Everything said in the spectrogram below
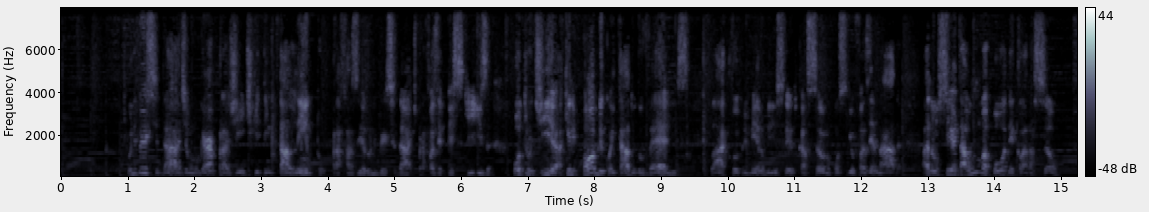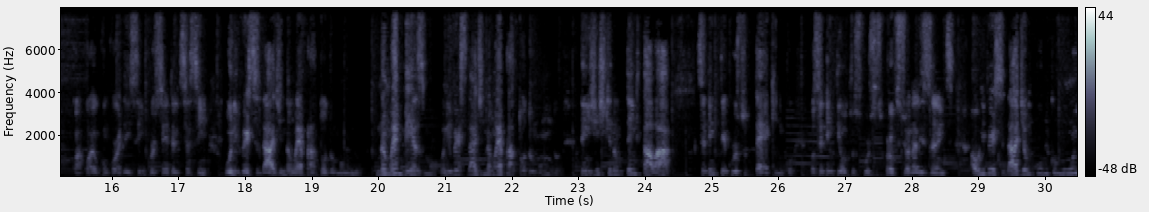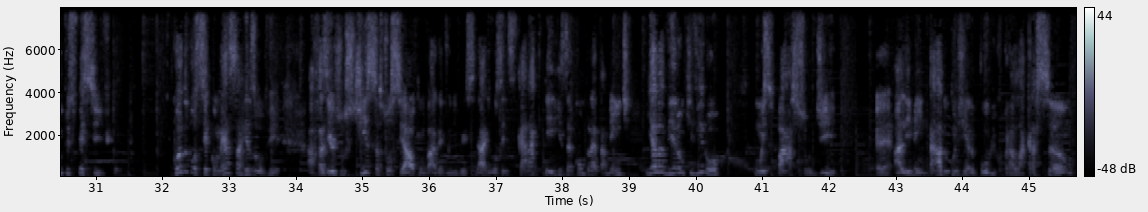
Universidade é um lugar para gente que tem talento para fazer universidade, para fazer pesquisa. Outro dia, aquele pobre coitado do Vélez, lá que foi o primeiro ministro da Educação, não conseguiu fazer nada, a não ser dar uma boa declaração com a qual eu concordei 100%, ele disse assim: universidade não é para todo mundo. Não é mesmo. Universidade não é para todo mundo. Tem gente que não tem que estar tá lá. Você tem que ter curso técnico, você tem que ter outros cursos profissionalizantes. A universidade é um público muito específico. Quando você começa a resolver a fazer justiça social com vaga de universidade, você descaracteriza completamente e ela vira o que virou um espaço de é, alimentado com dinheiro público para lacração,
